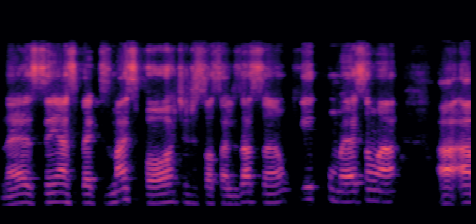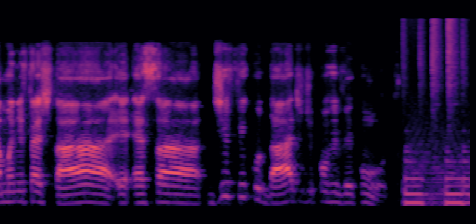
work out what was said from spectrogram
né, sem aspectos mais fortes de socialização, que começam a, a, a manifestar essa dificuldade de conviver com o outro.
